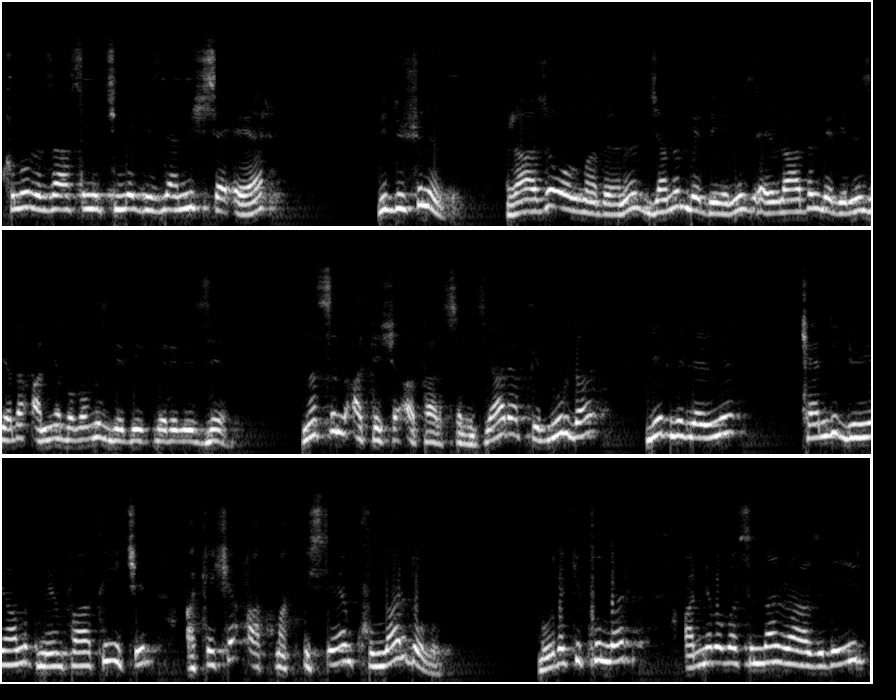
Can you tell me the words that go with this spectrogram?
kulun rızasının içinde gizlenmişse eğer bir düşünün. Razı olmadığınız, canım dediğiniz, evladım dediğiniz ya da anne babamız dediklerinizi nasıl ateşe atarsınız? Ya Rabbi burada birbirlerini kendi dünyalık menfaati için ateşe atmak isteyen kullar dolu. Buradaki kullar anne babasından razı değil,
